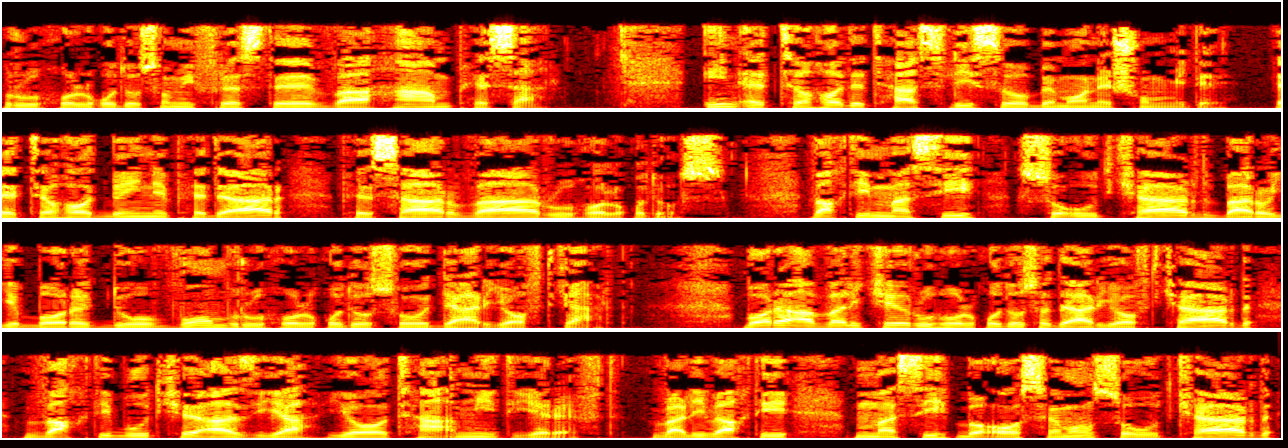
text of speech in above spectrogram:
روح القدس رو میفرسته و هم پسر. این اتحاد تسلیس رو به ما نشون میده. اتحاد بین پدر، پسر و روح القدس. وقتی مسیح صعود کرد برای بار دوم روح القدس رو دریافت کرد. بار اولی که روح القدس رو دریافت کرد وقتی بود که از یحیی تعمید گرفت. ولی وقتی مسیح به آسمان صعود کرد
